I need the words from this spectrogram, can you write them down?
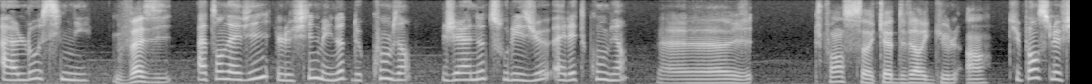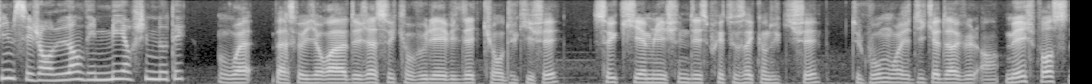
hallucinée Vas-y. À ton avis, le film a une note de combien? J'ai la note sous les yeux, elle est de combien? Euh, Je pense 4,1. Tu penses le film c'est genre l'un des meilleurs films notés? Ouais, parce qu'il y aura déjà ceux qui ont vu les Evil Dead qui ont dû kiffer, ceux qui aiment les films d'esprit, tout ça, qui ont dû kiffer. Du coup, moi je dis 4,1. Mais je pense,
